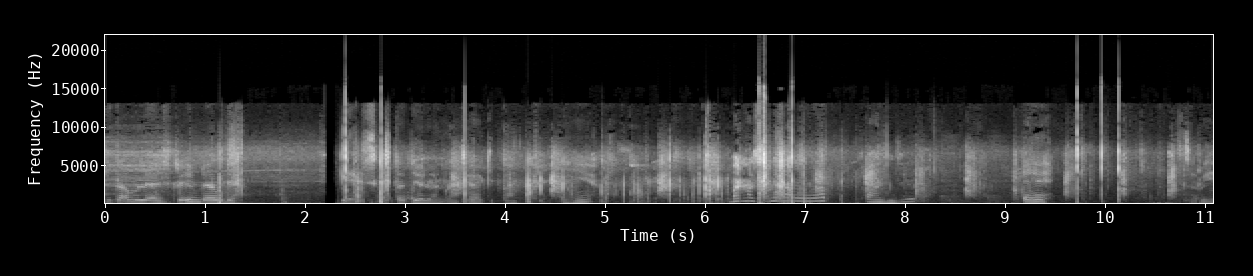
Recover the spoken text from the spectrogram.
kita beli es krim dah udah. Guys kita jalan aja kita ini. Panas banget anjir. Eh. Sorry.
